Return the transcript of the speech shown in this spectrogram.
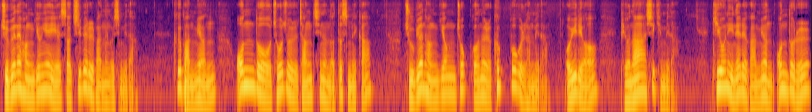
주변의 환경에 의해서 지배를 받는 것입니다. 그 반면 온도 조절 장치는 어떻습니까? 주변 환경 조건을 극복을 합니다. 오히려 변화시킵니다. 기온이 내려가면 온도를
